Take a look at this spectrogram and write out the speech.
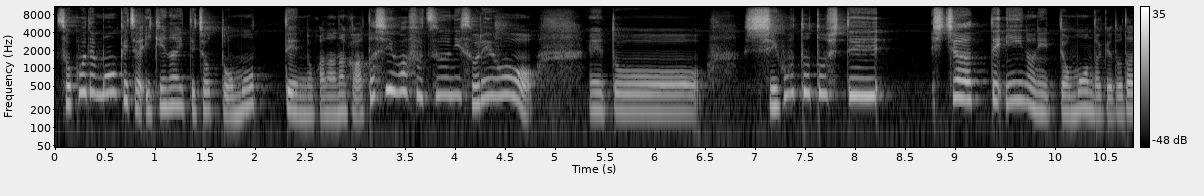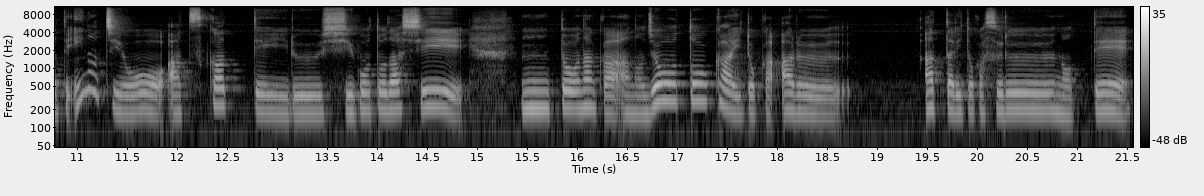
そこで儲けちゃいけないってちょっと思ってんのかな。なんか私は普通にそれを、えーと仕事としてしちゃっていいのにって思うんだけどだって命を扱っている仕事だしうんとなんかあの譲渡会とかあるあったりとかするのって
